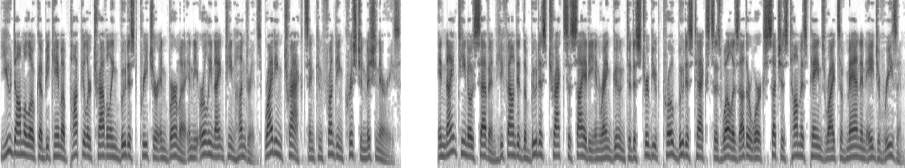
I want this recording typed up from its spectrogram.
U Dhammaloka became a popular traveling Buddhist preacher in Burma in the early 1900s, writing tracts and confronting Christian missionaries. In 1907 he founded the Buddhist Tract Society in Rangoon to distribute pro-Buddhist texts as well as other works such as Thomas Paine's Rights of Man and Age of Reason.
